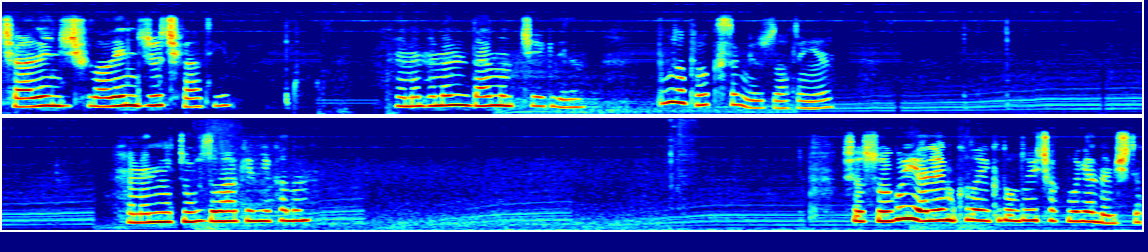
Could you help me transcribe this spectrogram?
Challenge, Challenge'ı çıkartayım. Hemen hemen Diamond'çıya gidelim. Burada pro kısamıyoruz zaten ya. Hemen Nitro'muzda varken yakalım. Şu sorgu yerlerin bu kadar yakın olduğu hiç aklıma gelmemişti.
